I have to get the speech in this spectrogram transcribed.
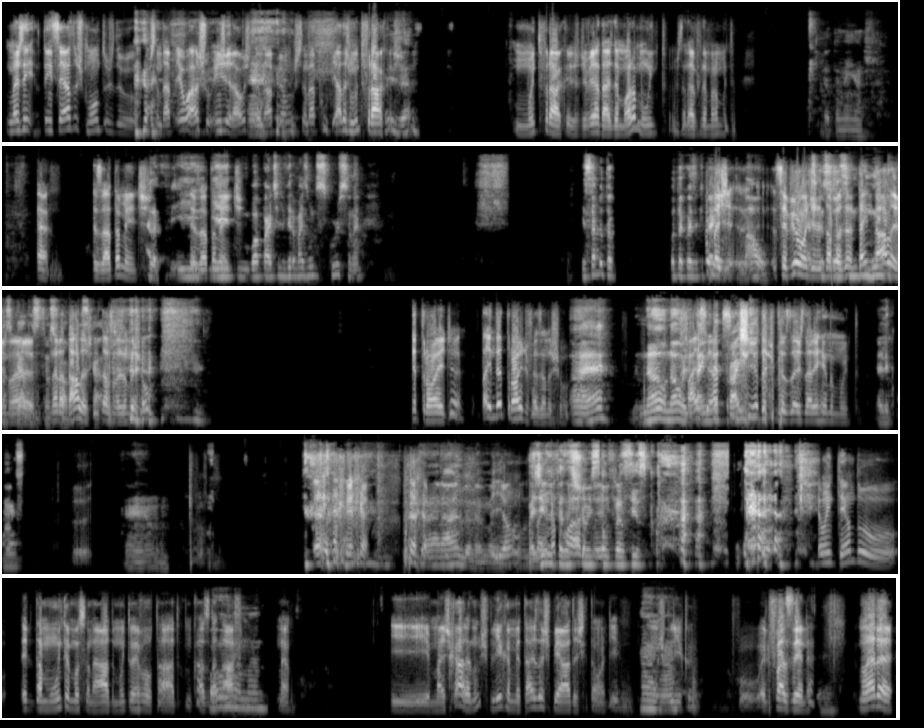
Mas tem, tem certos pontos do stand-up. Eu acho, em geral, o stand-up é. é. um stand-up com piadas muito fracas. É. Muito fracas, de verdade. Demora muito. O stand-up demora muito. Eu também acho. É, exatamente. e, exatamente. E boa parte ele vira mais um discurso, né? E sabe outra, outra coisa que pega Mas, muito mal? Você viu onde ele tá fazendo? Tá em Dallas, não era? Não era Dallas que ele tava fazendo show? Detroit. É. Tá em Detroit fazendo show. Ah, é? Não, não, ele Faz tá em Detroit. sentido as pessoas estarem rindo muito. Ele começa. É, mano. Caralho, né, mano? Imagina ele fazendo show em São Francisco. Tipo, eu entendo. Ele tá muito emocionado, muito revoltado com o caso Porra, da Daphne, mano. né? E, mas, cara, não explica metade das piadas que estão ali. Uhum. Não explica. Tipo, ele fazer, né? Não era.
